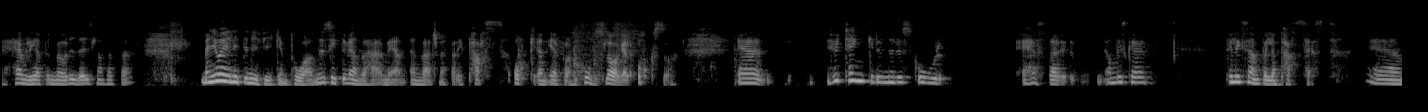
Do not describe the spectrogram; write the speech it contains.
hemligheten med att rida islandshästar. Men jag är lite nyfiken på, nu sitter vi ändå här med en, en världsmästare i pass och en erfaren hovslagare också. Eh, hur tänker du när du skor hästar? Om vi ska till exempel en passhäst. Eh,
